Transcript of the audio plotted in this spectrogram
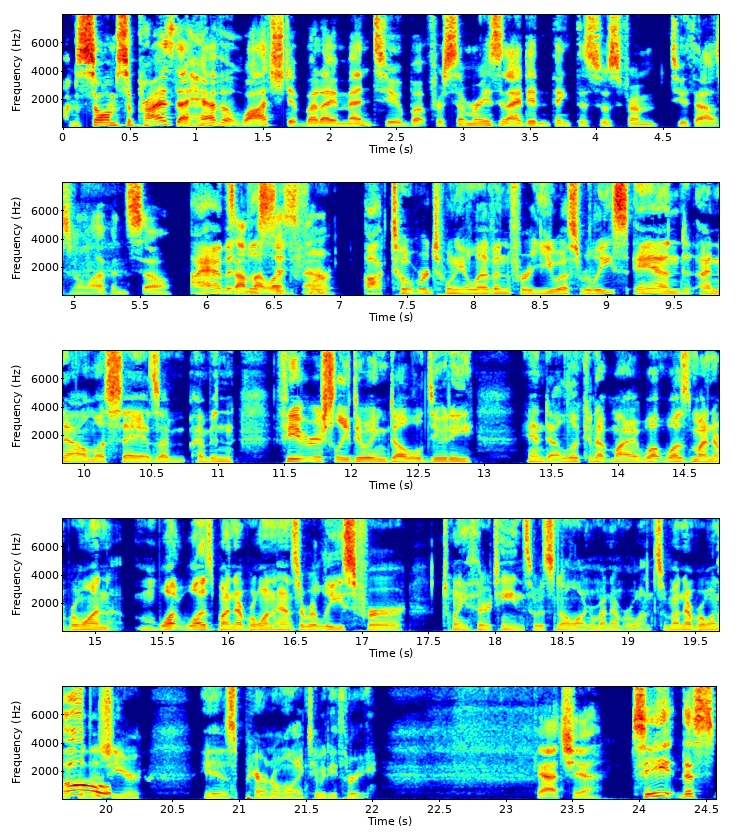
I'm so I'm surprised I haven't watched it, but I meant to. But for some reason, I didn't think this was from 2011. So I have it on my listed list for now. October 2011 for a U.S. release, and I now must say, as I've, I've been feverishly doing double duty and uh, looking up my what was my number one, what was my number one has a release for 2013, so it's no longer my number one. So my number one for Oh. this year is Paranormal Activity 3. Gotcha. See this?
